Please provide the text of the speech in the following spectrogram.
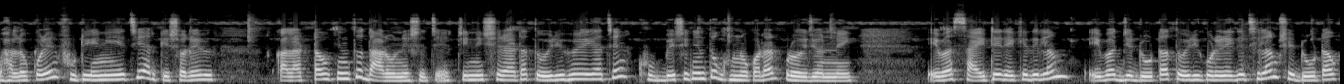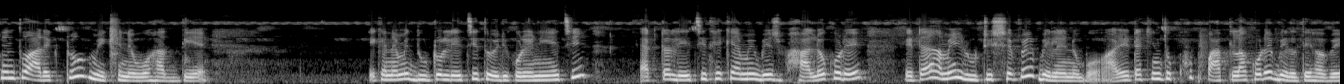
ভালো করে ফুটিয়ে নিয়েছি আর কেশরের কালারটাও কিন্তু দারুণ এসেছে। চিনির সেরাটা তৈরি হয়ে গেছে, খুব বেশি কিন্তু ঘন করার প্রয়োজন নেই। এবার সাইডে রেখে দিলাম। এবার যে ডোটা তৈরি করে রেখেছিলাম সেই ডোটাও কিন্তু আরেকটু মেখে নেব হাত দিয়ে। এখানে আমি দুটো লেচি তৈরি করে নিয়েছি। একটা লেচি থেকে আমি বেশ ভালো করে এটা আমি রুটির শেপে বেলে নেব, আর এটা কিন্তু খুব পাতলা করে বেলতে হবে।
